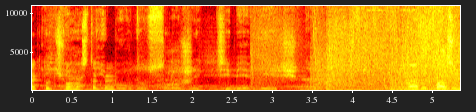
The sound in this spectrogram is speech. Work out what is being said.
Так, тут что у нас такое? буду служить тебе вечно. А, тут базу. нет.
